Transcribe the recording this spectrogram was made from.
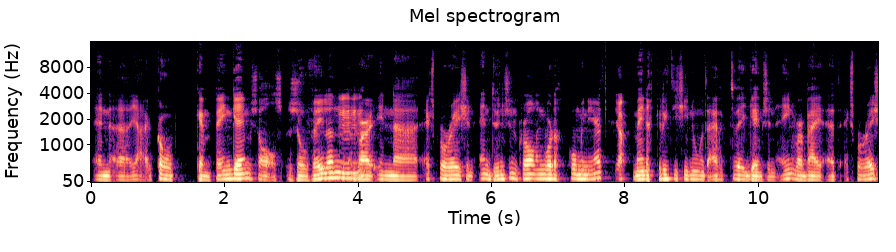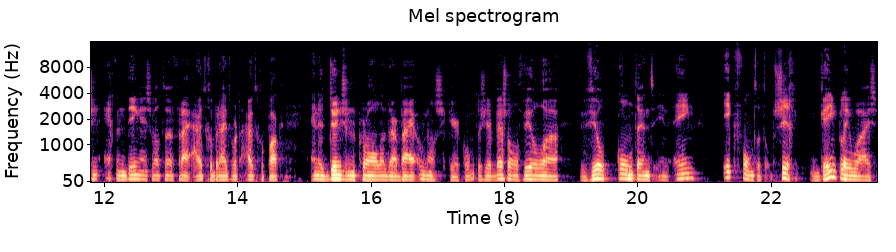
En ja, co campaign game, zoals zoveel, Mhm. waarin eh, exploration en dungeon crawling worden gecombineerd. Ja. Menig critici noemen het eigenlijk twee games in één, waarbij het exploration echt een ding is wat eh, vrij uitgebreid wordt uitgepakt. En het dungeon crawlen daarbij ook nog eens een keer komt. Dus je hebt best wel veel, eh, veel content in één. Ik vond het op zich gameplay-wise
